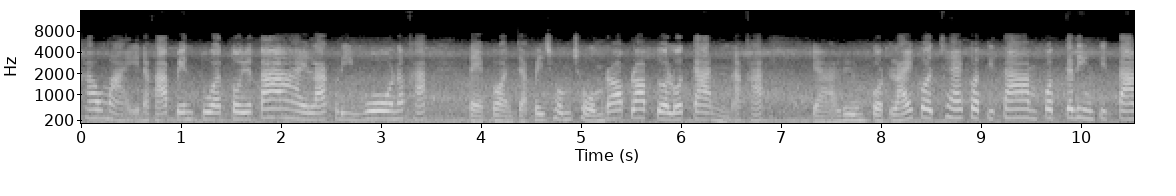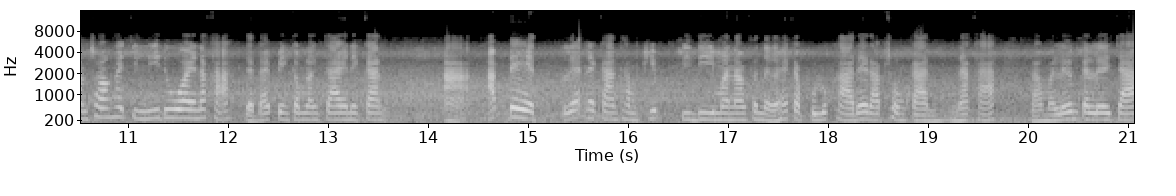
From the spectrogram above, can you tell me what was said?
เข้าใหม่นะคะ เป็นตัว Toyota h i l u x r e v o นะคะ แต่ก่อนจะไปชมโฉมรอบๆตัวรถกันนะคะ อย่าลืมกดไลค์ กดแชร์ กดติดตาม กดกระดิ่งติดตามช่องให้จินนี่ด้วยนะคะ จะได้เป็นกำลังใจในการอัปเดต และในการทำคลิปดีๆ มานำเสนอให้กับคุณลูกค้าได้รับชมกันนะคะ เรามาเริ่มกันเลยจ้า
